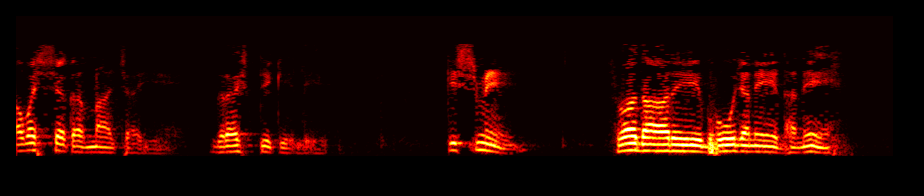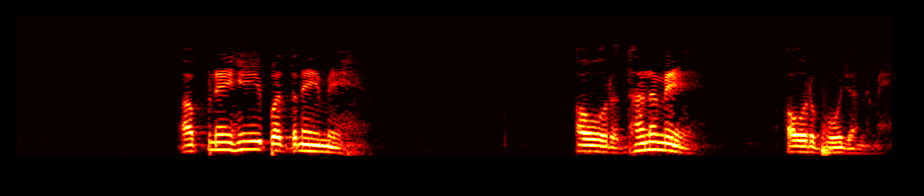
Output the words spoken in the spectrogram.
अवश्य करना चाहिए, गृहस्थी के लिए। किसमें? स्वदारे भोजने धने। अपने ही पत्नी में। और धन में और भोजन में।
